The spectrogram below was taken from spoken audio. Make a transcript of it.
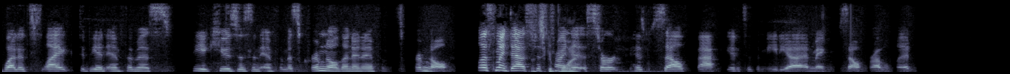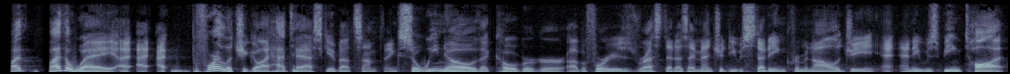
what it's like to be an infamous, be accused as an infamous criminal than an infamous criminal? Plus, my dad's That's just trying point. to assert himself back into the media and make himself relevant. By by the way, I, I, I before I let you go, I had to ask you about something. So we know that Kohberger, uh, before he was arrested, as I mentioned, he was studying criminology and, and he was being taught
